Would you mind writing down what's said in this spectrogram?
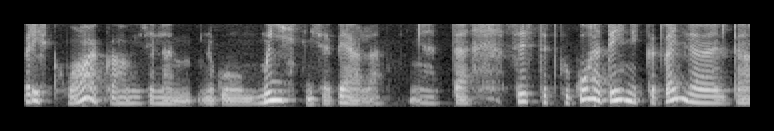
päris kaua aega või selle nagu mõistmise peale, et sest et kui kohe tehnikat välja öelda,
